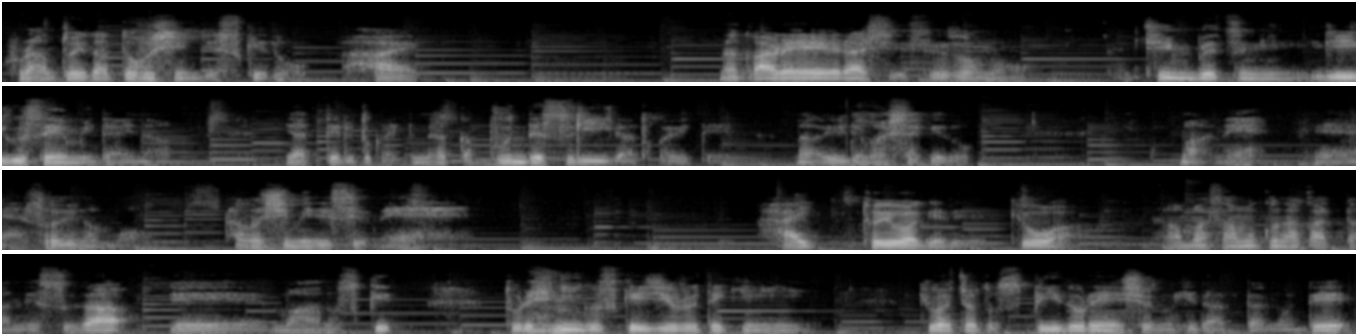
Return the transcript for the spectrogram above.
フラントへ立ってほしいんですけど、はい。なんかあれらしいですよ、その、チーム別にリーグ戦みたいなやってるとか言って、なんかブンデスリーガとか言って、なんか言ってましたけど、まあね、えー、そういうのも楽しみですよね。はい。というわけで、今日はあんま寒くなかったんですが、えー、まあ、あの、スケ、トレーニングスケジュール的に、今日はちょっとスピード練習の日だったので、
